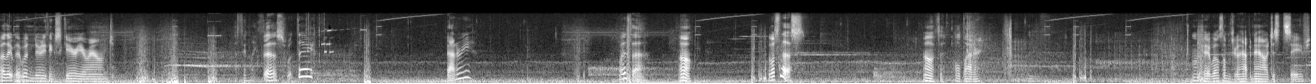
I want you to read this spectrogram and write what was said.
Well, they, they wouldn't do anything scary around a thing like this, would they? Battery? What is that? Oh. What's this? Oh, it's an old ladder. Okay, well, something's gonna happen now. It just saved.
